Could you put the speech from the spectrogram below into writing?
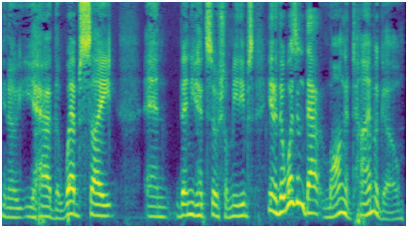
you know you had the website and then you had social mediums. You know there wasn't that long a time ago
